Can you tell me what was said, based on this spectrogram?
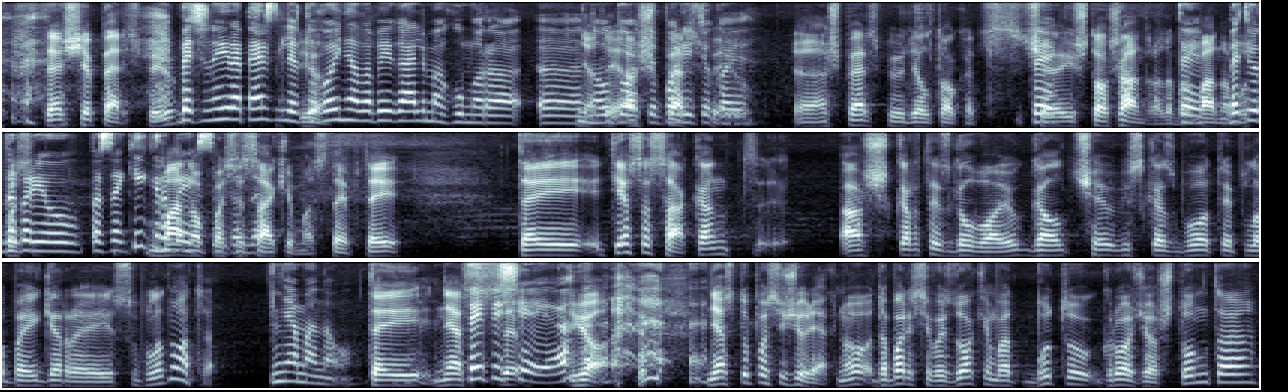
Tai aš čia perspėju. Bet žinai, yra perspėję, Lietuvoje nelabai galima humorą uh, Ne, tai naudoti politikoje. perspėju. Aš perspėju dėl to, kad čia Taip. iš to žanro dabar Taip, mano bet jau dabar jau pasakyk ir mano baigsim tada. pasisakymas. Taip, tai, tai tiesą sakant, aš kartais galvoju, gal čia viskas buvo taip labai gerai suplanuota. Nemanau. Tai nes, Taip išėjo. Jo, nes tu pasižiūrėk, nu, dabar įsivaizduokim, kad būtų gruodžio 8,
